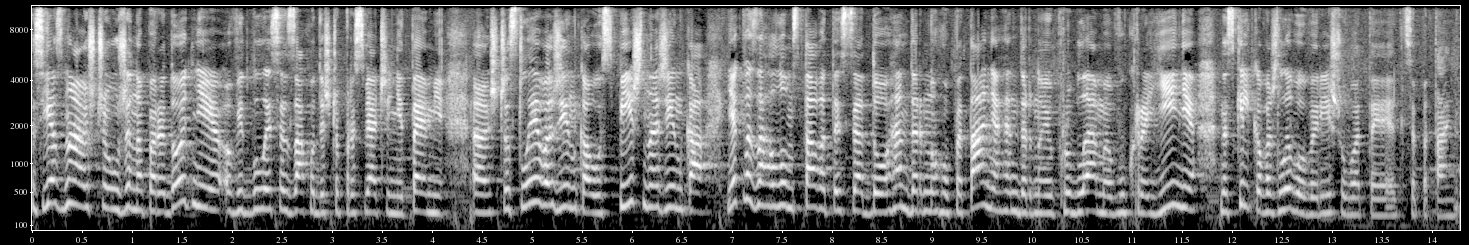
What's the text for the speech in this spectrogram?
Я знаю, що вже напередодні відбулися заходи, що присвячені темі е, щаслива жінка, успішна жінка. Як ви загалом ставитеся до гендерного питання, гендерної проблеми в Україні? Наскільки важливо вирішувати це питання?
